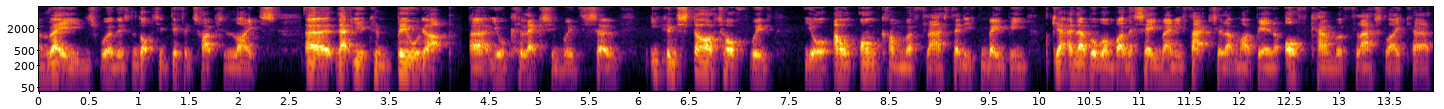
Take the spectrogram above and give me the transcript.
a range where there's lots of different types of lights uh, that you can build up uh, your collection with. So you can start off with your on- on-camera flash, then you can maybe get another one by the same manufacturer that might be an off-camera flash, like a,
